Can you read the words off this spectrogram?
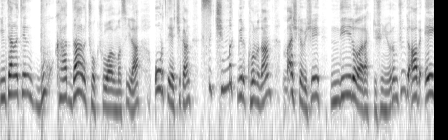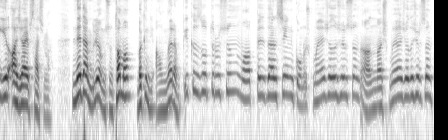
internetin bu kadar çok çoğalmasıyla ortaya çıkan sıçmık bir konudan başka bir şey değil olarak düşünüyorum. Çünkü abi e-girl acayip saçma. Neden biliyor musun? Tamam bakın anlarım. Bir kızla oturursun, muhabbet edersin, konuşmaya çalışırsın, anlaşmaya çalışırsın,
